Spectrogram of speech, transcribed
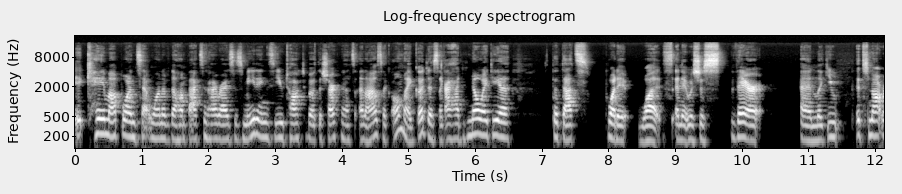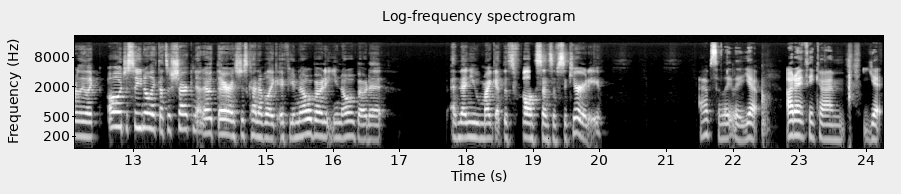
it came up once at one of the humpbacks and high rises meetings. You talked about the shark nets, and I was like, oh my goodness, like I had no idea that that's what it was, and it was just there. And like you, it's not really like, oh, just so you know, like that's a shark net out there. It's just kind of like if you know about it, you know about it, and then you might get this false sense of security. Absolutely, yeah. I don't think I'm yet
